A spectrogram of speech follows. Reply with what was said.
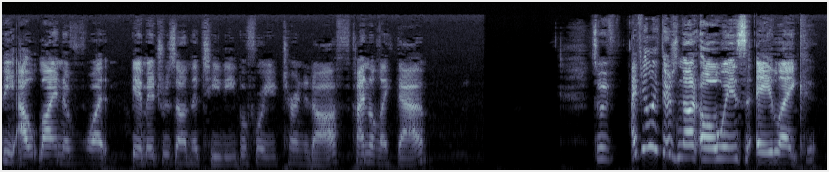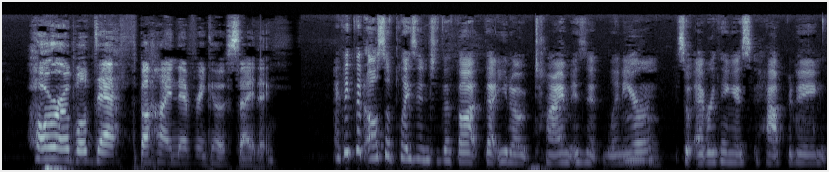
the outline of what image was on the TV before you turn it off, kind of like that. So if, I feel like there's not always a like horrible death behind every ghost sighting. I think that also plays into the thought that, you know, time isn't linear. Mm. So everything is happening,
